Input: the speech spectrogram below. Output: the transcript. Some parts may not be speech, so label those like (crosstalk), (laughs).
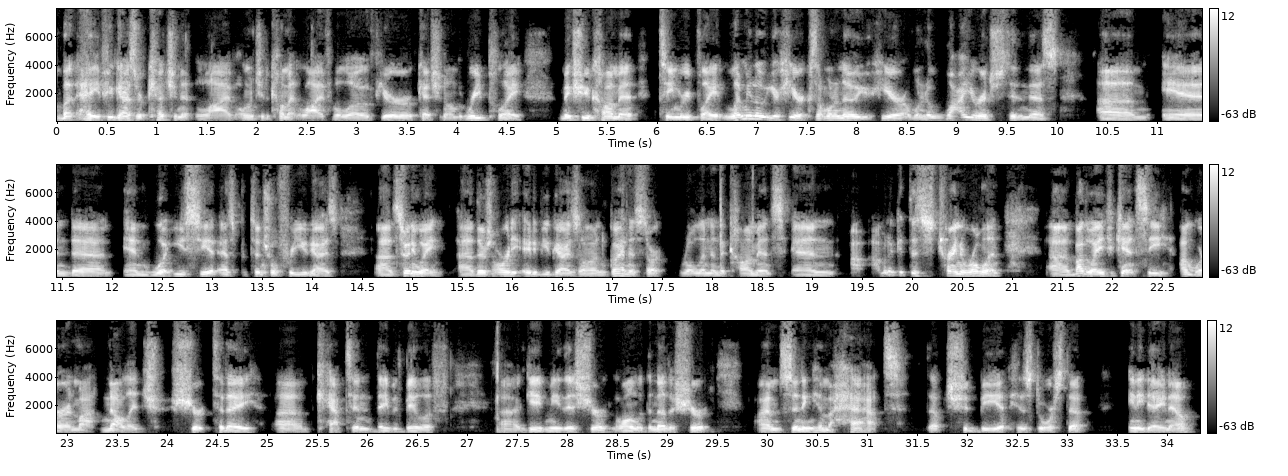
but hey, if you guys are catching it live, I want you to comment live below. If you're catching on the replay, make sure you comment team replay. Let me know you're here because I want to know you're here. I want to know why you're interested in this um, and uh, and what you see it as potential for you guys. Uh, so anyway, uh, there's already eight of you guys on. Go ahead and start rolling in the comments, and I- am going to get this train rolling. Uh, by the way, if you can't see, I'm wearing my knowledge shirt today. Uh, Captain David Bailiff uh, gave me this shirt along with another shirt. I'm sending him a hat that should be at his doorstep any day now.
